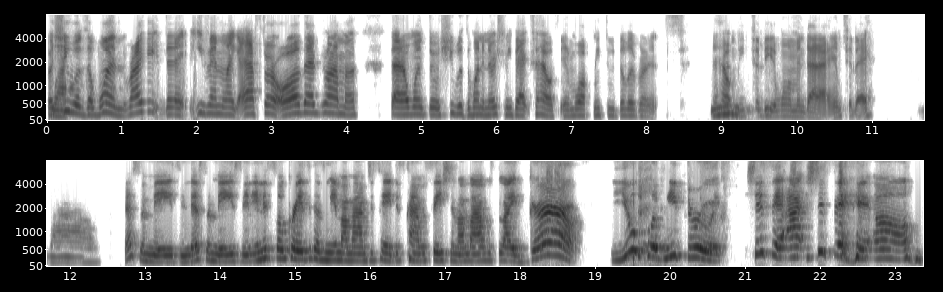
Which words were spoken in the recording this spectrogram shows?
But wow. she was the one, right? That even like after all that drama that I went through, she was the one to nurse me back to health and walk me through deliverance and mm. help me to be the woman that I am today. Wow. That's amazing. That's amazing. And it's so crazy because me and my mom just had this conversation. My mom was like, girl, you put me through it. She said, I she said, um,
